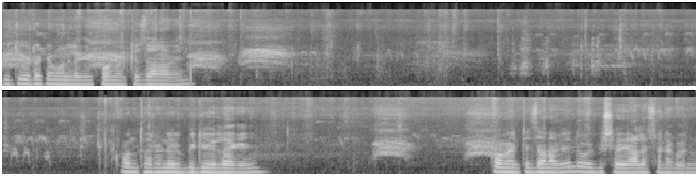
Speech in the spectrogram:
ভিডিওটা কেমন লাগে কমেন্টে জানাবেন। কোন ধরনের ভিডিও লাগে কমেন্টে জানাবেন ওই বিষয়ে আলোচনা করব।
